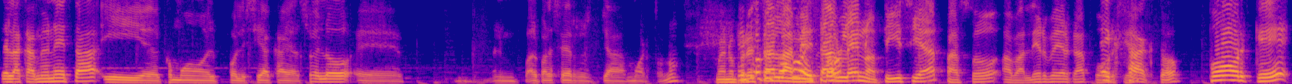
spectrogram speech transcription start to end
de la camioneta y eh, como el policía cae al suelo, eh, al parecer ya muerto, ¿no? Bueno, pero Entonces, esta lamentable noticia pasó a valer verga porque... Exacto, porque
